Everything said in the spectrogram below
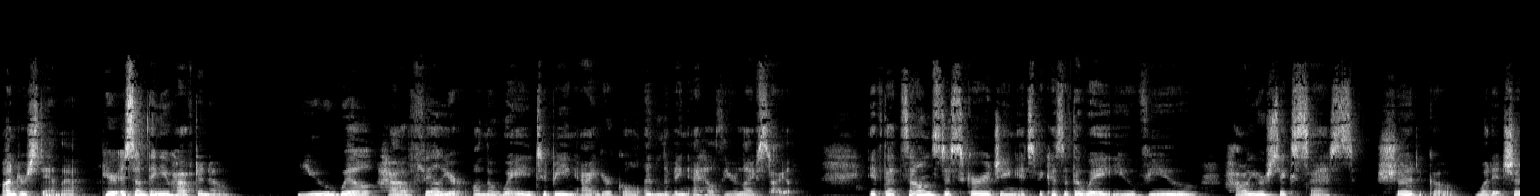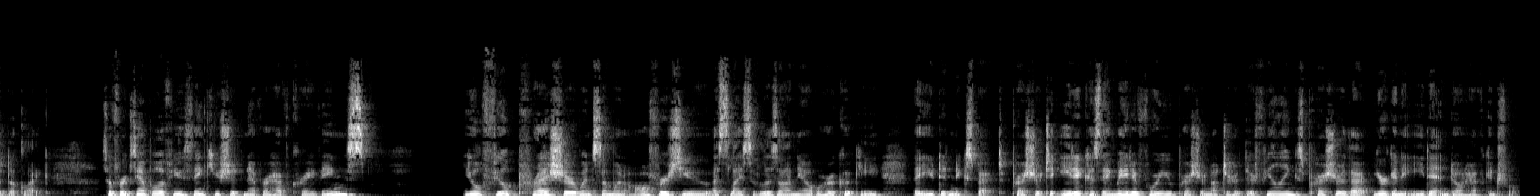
understand that. Here is something you have to know you will have failure on the way to being at your goal and living a healthier lifestyle. If that sounds discouraging, it's because of the way you view how your success should go, what it should look like. So, for example, if you think you should never have cravings, you'll feel pressure when someone offers you a slice of lasagna or a cookie that you didn't expect. Pressure to eat it because they made it for you, pressure not to hurt their feelings, pressure that you're going to eat it and don't have control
